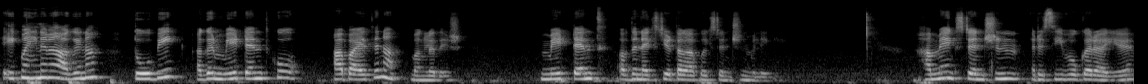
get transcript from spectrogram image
ایک مہینے میں آ گئے نا تو بھی اگر مے ٹینتھ کو آپ آئے تھے نا Bangladesh May tenth of the next year تک آپ کو ایکسٹینشن ملے گی۔ ہمیں ایکسٹینشن ریسیو ہو کر آئی ہے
